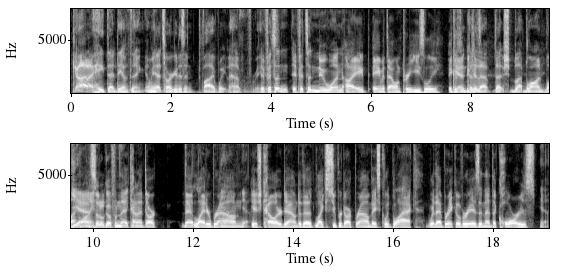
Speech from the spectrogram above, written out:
God, I hate that damn thing. I mean, that target is in five waiting to happen for me. If it's a if it's a new one, I aim at that one pretty easily. Again, because of that that sh- black, blonde black yeah, line. so it'll go from that kind of dark, that lighter brown Yeah, ish color down to the like super dark brown, basically black, where that breakover is, and then the core is yeah,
